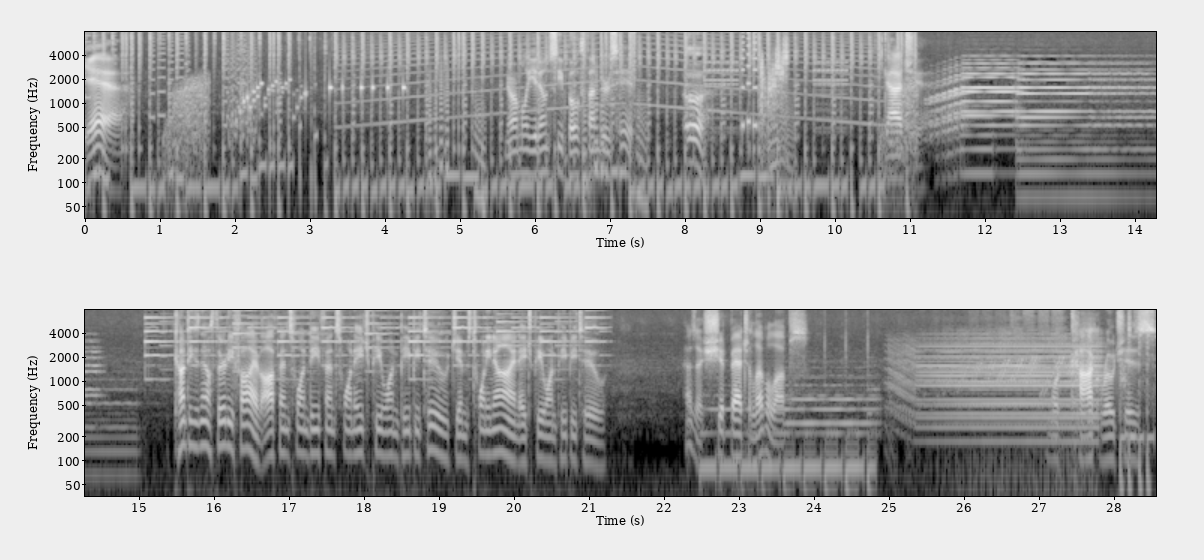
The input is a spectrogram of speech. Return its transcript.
Yeah. Normally you don't see both thunders hit. Ugh. Gotcha. Cunty's now 35, offense 1, defense 1, HP 1, PP 2. Jim's 29, HP 1, PP 2. Has a shit batch of level ups. More cockroaches.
